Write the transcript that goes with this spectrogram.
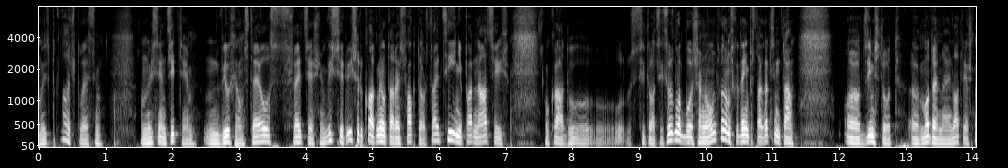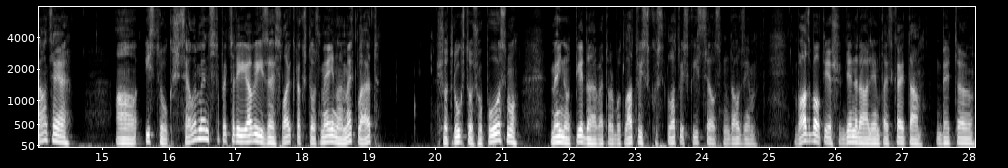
līdz pat Latvijas un visiem citiem. Vilhelms Tēls, šveiciešiem, viss ir, visur klāt militārais faktors. Tā ir cīņa par nācijas un kādu situācijas uzlabošanu. Un, protams, ka 19. gadsimtā uh, dzimstot uh, modernai latviešu nācijai, uh, iztrūka šis elements, tāpēc arī avīzēs laikrakstos mēģināja meklēt šo trūkstošo posmu, mēģinot piedāvāt varbūt latvisku, latvisku izcelsmi daudziem Vācu ģenerāļiem, tā skaitā. Bet, uh,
